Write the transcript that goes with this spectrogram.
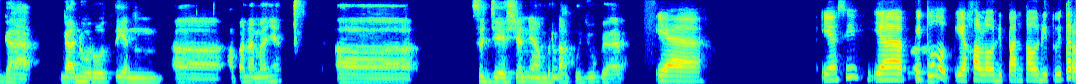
nggak nggak nurutin uh, apa namanya uh, suggestion yang berlaku juga. Ya, ya sih. Ya itu ya kalau dipantau di Twitter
